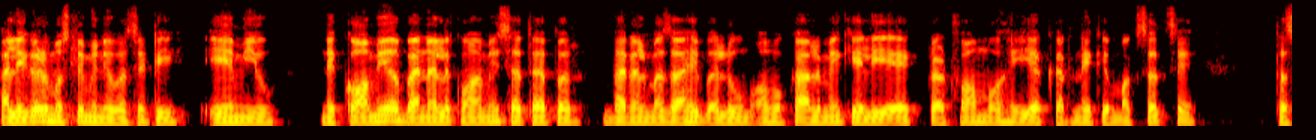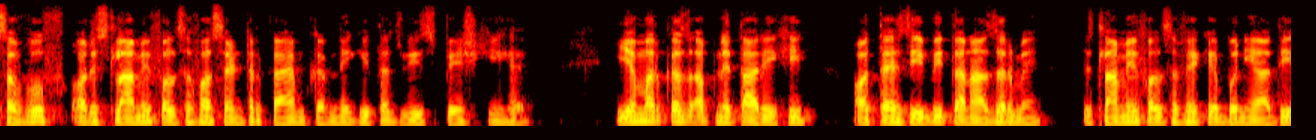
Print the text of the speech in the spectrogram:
अलीगढ़ मुस्लिम यूनिवर्सिटी एएमयू ने कौमी और बैन अवी सतह पर बैन मजाहिब अलूम और मुकालमे के लिए एक प्लेटफॉर्म मुहैया करने के मकसद से तसवुफ़ और इस्लामी फ़लसफ़ा सेंटर कायम करने की तजवीज़ पेश की है। यह मरकज़ अपने तारीखी और तहजीबी तनाज़र में इस्लामी फ़लसफ़े के बुनियादी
